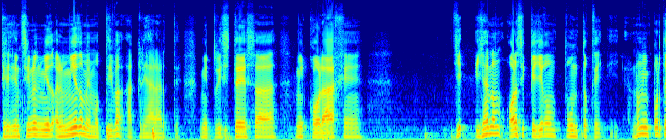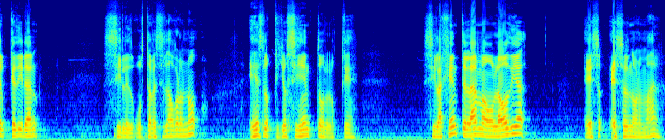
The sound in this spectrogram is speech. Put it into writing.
que en sí no es miedo, el miedo me motiva a crear arte. Mi tristeza, mi coraje. Y, ya no, ahora sí que llega un punto que no me importa el qué dirán si les gusta a veces la obra o no. Es lo que yo siento, lo que... Si la gente la ama o la odia, eso, eso es normal.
